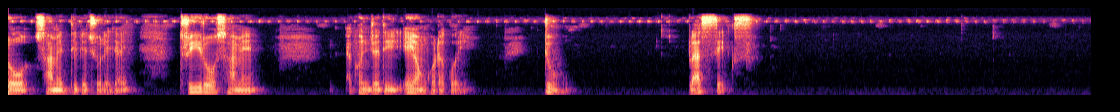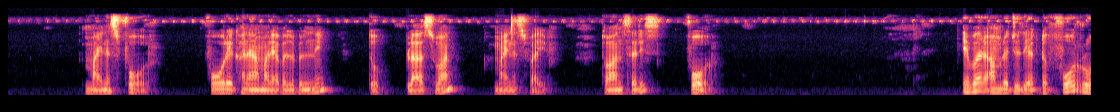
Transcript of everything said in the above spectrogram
রো সামের দিকে চলে যাই। থ্রি রো সামে এখন যদি এই অঙ্কটা করি two plus six minus four four এখানে আমার অ্যাভেলেবেল নেই, তো প্লাস ওয়ান মাইনাস ফাইভ তো আনসার ইস ফোর এবার আমরা যদি একটা ফোর রো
